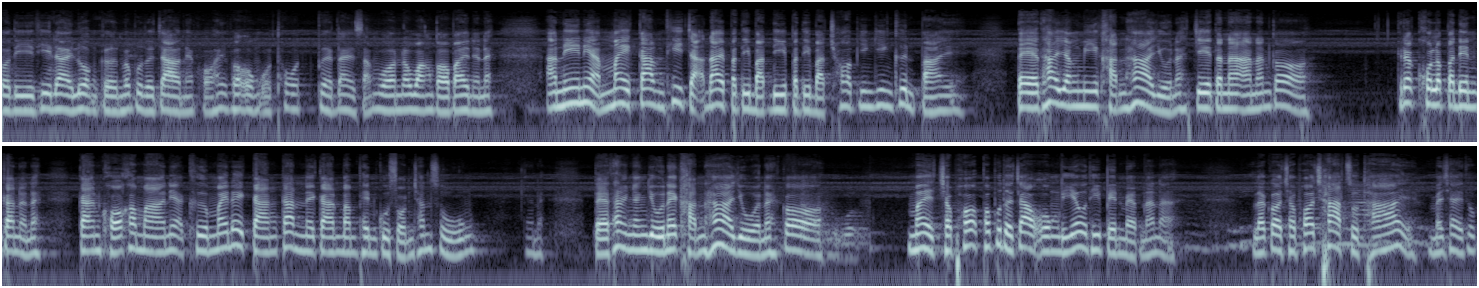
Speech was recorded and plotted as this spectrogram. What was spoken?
ก็ดีที่ได้ล่วงเกินพระพุทธเจ้าเนี่ยขอให้พระองค์อดโทษเพื่อได้สังวรระวังต่อไปเนี่ยนะ อันนี้เนี่ยไม่กั้นที่จะได้ปฏิบัติดีปฏิบัติชอบยิ่งยิ่งขึ้นไป แต่ถ้ายังมีขันห้าอยู่นะเจตนาอันนั้นก็เรียกคนละประเด็นกันนะการขอขมาเนี่ยคือไม่ได้กางกั้นในการบำเพ็ญกุศลชั้นสูงนะแต่ถ้ายังอยู่ในขันห้าอยู่นะก็ไม่เฉพาะพระพุทธเจ้าองค์เดียวที่เป็นแบบนั้นอะแล้วก็เฉพาะชาติสุดท้ายไม่ใช่ทุก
